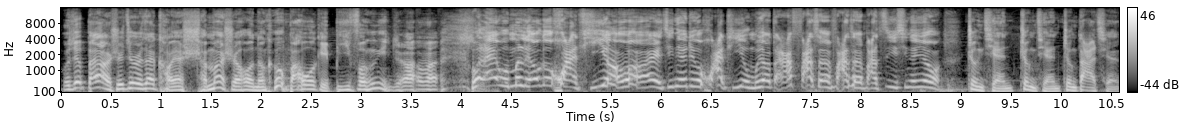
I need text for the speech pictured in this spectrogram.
我觉得白老师就是在考验什么时候能够把我给逼疯，你知道吗？我来，我们聊个话题好不好？哎，今天这个话题我们要大家发散发散，把自己新的愿望挣钱挣钱挣大钱，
